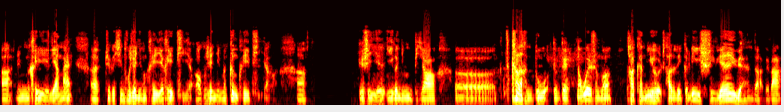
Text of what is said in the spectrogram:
啊，你们可以连麦。呃，这个新同学你们可以也可以体验，老同学你们更可以体验了啊。这是一一个你们比较呃看了很多，对不对？那为什么它肯定有它的这个历史渊源的，对吧？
